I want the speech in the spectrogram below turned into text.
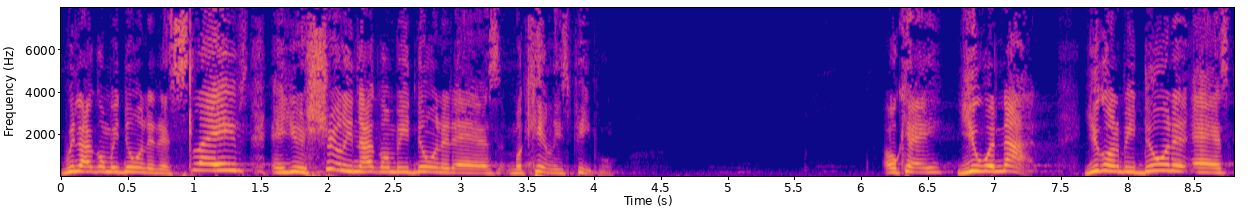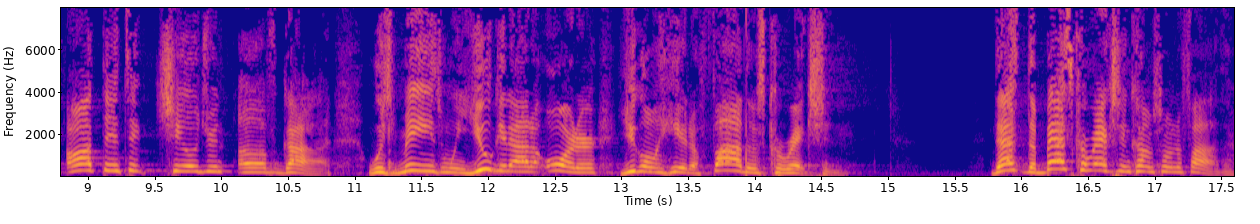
We're not going to be doing it as slaves. And you're surely not going to be doing it as McKinley's people. Okay? You will not. You're going to be doing it as authentic children of God, which means when you get out of order, you're going to hear the Father's correction. That's the best correction comes from the Father.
